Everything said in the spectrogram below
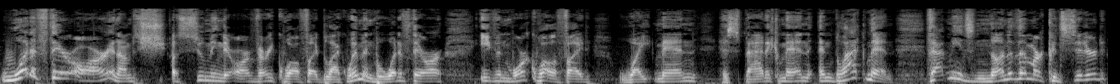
What if there are, and I'm sh- assuming there are very qualified black women, but what if there are even more qualified white men, Hispanic men, and black men? That means none of them are considered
